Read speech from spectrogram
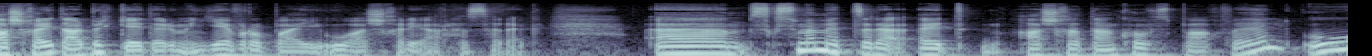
աշխարհի տարբեր կետերում են Եվրոպայի ու աշխարհի առհասարակ սկսում եմ այդ այդ աշխատանքով զբաղվել ու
